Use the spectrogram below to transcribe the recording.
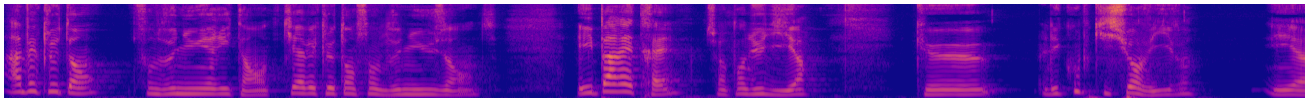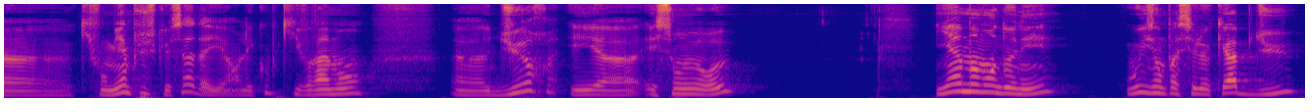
avec le temps, sont devenues irritantes, qui, avec le temps, sont devenues usantes. Et il paraîtrait, j'ai entendu dire, que les couples qui survivent, et euh, qui font bien plus que ça d'ailleurs, les couples qui vraiment euh, durent euh, et sont heureux, il y a un moment donné où ils ont passé le cap du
